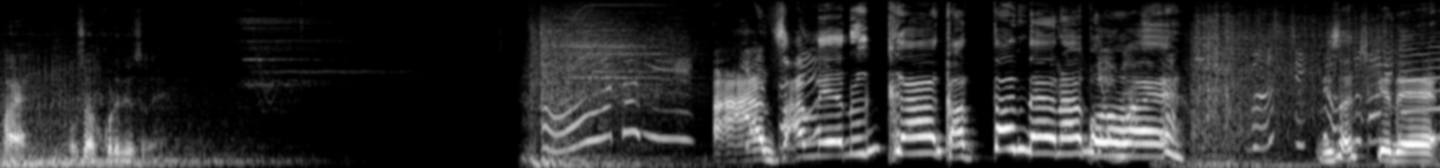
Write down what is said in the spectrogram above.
はい。おそらくこれですね。あーザメルか買ったんだよなこの前。リサチ家で。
